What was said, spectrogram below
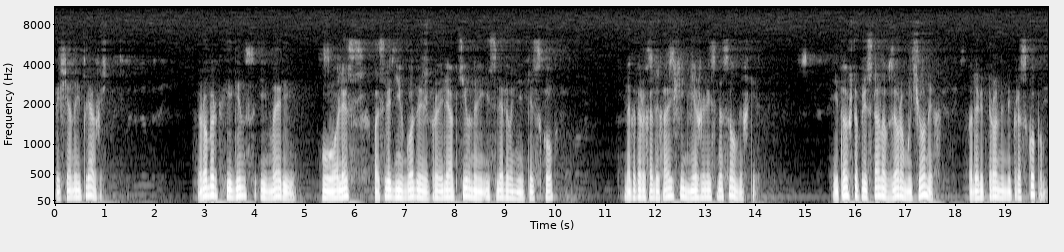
песчаные пляжи. Роберт Хиггинс и Мэри Уоллес в последние годы провели активное исследование песков, на которых отдыхающие нежились на солнышке. И то, что предстало взором ученых под электронным микроскопом,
